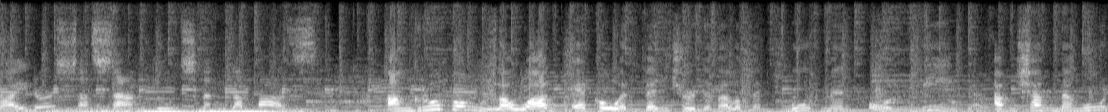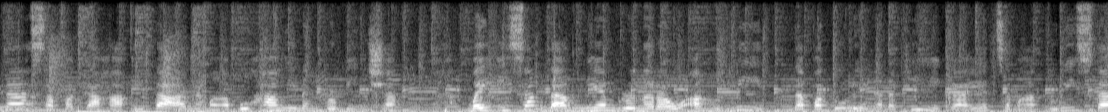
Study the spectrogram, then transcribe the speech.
riders sa sand dunes ng La Paz. Ang grupong Lawag Eco Adventure Development Movement o LEAD ang siyang nanguna sa pagkakakitaan ng mga buhangin ng probinsya. May isang daang miyembro na raw ang LEAD na patuloy na naghihikayat sa mga turista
